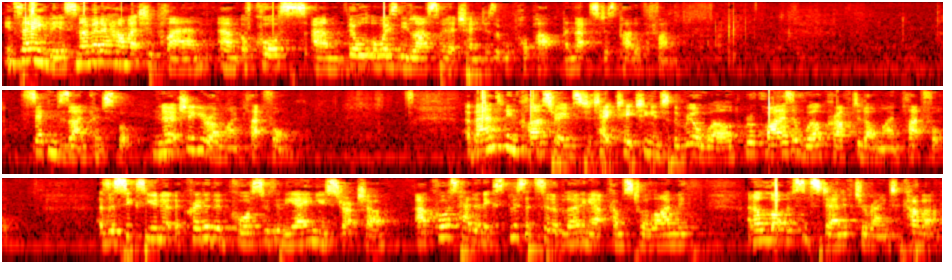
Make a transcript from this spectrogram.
In saying this, no matter how much you plan, um, of course, um, there will always be last minute changes that will pop up, and that's just part of the fun. Second design principle, nurture your online platform. Abandoning classrooms to take teaching into the real world requires a well-crafted online platform. As a six-unit accredited course within the ANU structure, our course had an explicit set of learning outcomes to align with and a lot of substantive terrain to cover.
